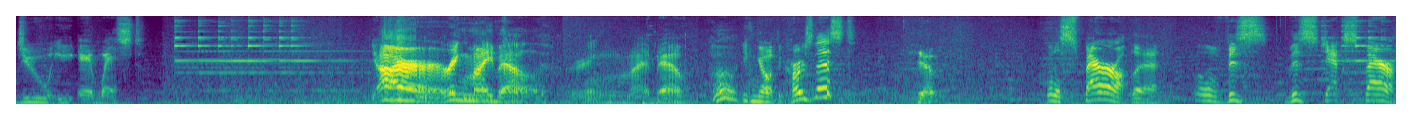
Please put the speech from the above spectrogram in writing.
due eh, west. Yar! Ring my bell. Ring my bell. you can go at the crow's nest. Yep. Little sparrow up there. Little Viz Viz Jack Sparrow.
